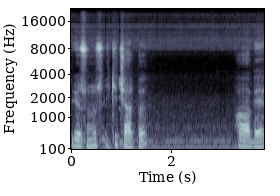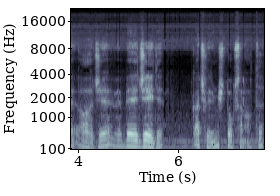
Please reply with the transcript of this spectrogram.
biliyorsunuz 2 çarpı AB, AC ve BC idi. Kaç verilmiş? 96.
